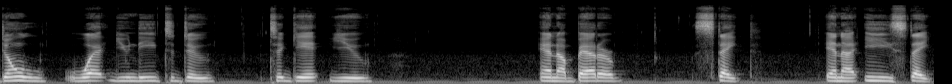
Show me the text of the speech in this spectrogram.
do what you need to do to get you in a better state, in a ease state.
